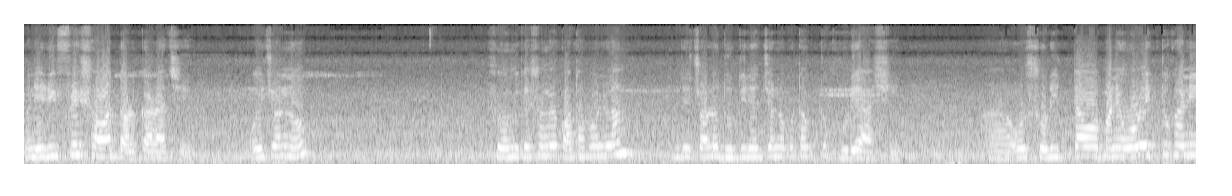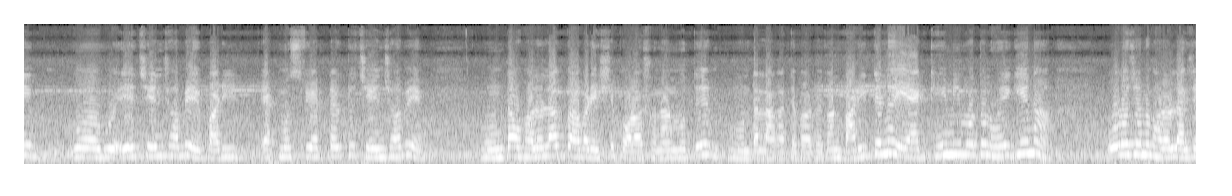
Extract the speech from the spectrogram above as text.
মানে রিফ্রেশ হওয়ার দরকার আছে। ওই জন্য সৌমিকের সঙ্গে কথা বললাম যে চলো দুদিনের জন্য কোথাও একটু ঘুরে আসি। ওর শরীরটাও মানে ওর একটুখানি এ চেঞ্জ হবে, বাড়ির অ্যাটমসফিয়ারটা একটু চেঞ্জ হবে। মনটাও ভালো লাগবে, আবার এসে পড়াশোনার মধ্যে মনটা লাগাতে পারবে। কারণ বাড়িতে না একঘেয়েমি মতন হয়ে গিয়ে না ওরও যেন ভালো লাগছে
